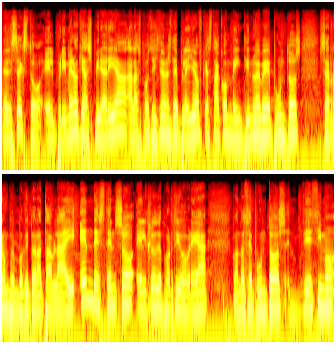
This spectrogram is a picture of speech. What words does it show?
el sexto, el primero que aspiraría a las posiciones de playoff, que está con 29 puntos, se rompe un poquito la tabla ahí. En descenso, el Club Deportivo Brea con 12 puntos, décimo,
